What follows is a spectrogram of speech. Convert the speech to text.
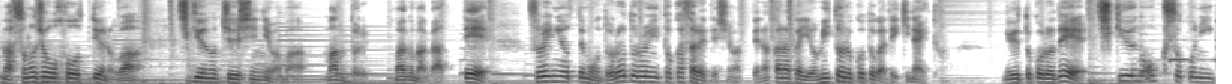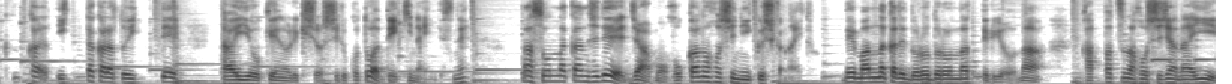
まあ、その情報っていうのは地球の中心にはまマントルマグマがあってそれによってもうドロドロに溶かされてしまってなかなか読み取ることができないというところで地球の奥底に行くか行ったからといって太陽系の歴史を知ることはできないんですね。まあそんな感じでじゃあもう他の星に行くしかないと。で真ん中でドロドロになってるような活発な星じゃない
